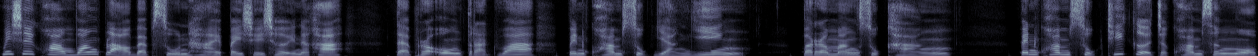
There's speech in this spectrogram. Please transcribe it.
ไม่ใช่ความว่างเปล่าแบบสูญหายไปเฉยๆนะคะ แต่พระองค์ตรัสว่าเป็นความสุขอย่างยิ่ง ปรมังสุขขัง เป็นความสุขที่เกิดจากความสงบ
